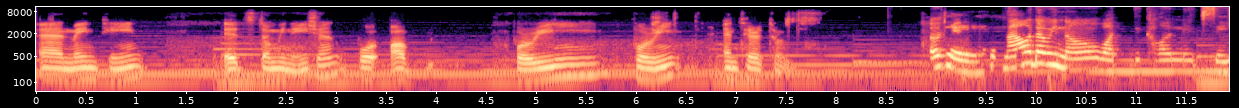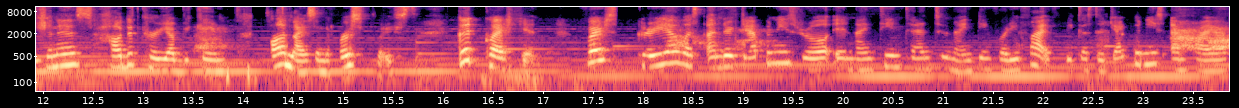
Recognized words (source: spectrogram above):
and maintain its domination for of foreign foreign and territories. Okay, now that we know what decolonization is, how did Korea become colonized in the first place? Good question. First, Korea was under Japanese rule in 1910 to 1945 because the Japanese Empire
